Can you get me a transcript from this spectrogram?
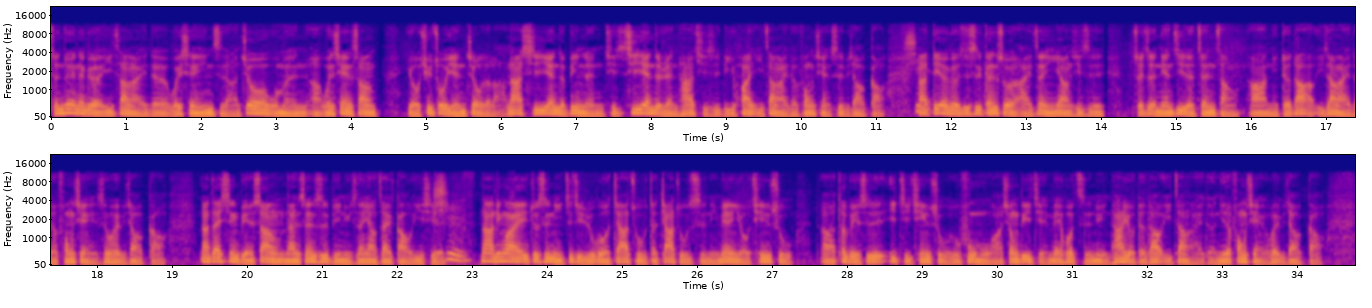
针对那个胰脏癌的危险因子啊，就我们啊文献上有去做研究的啦。那吸烟的病人，其实吸烟的人，他其实罹患胰脏癌的风险是比较高。那第二个就是跟所有癌症一样，其实随着年纪的增长啊，你得到胰脏癌的风险也是会比较高。那在性别上，男生是比女生要再高一些。是。那另外就是你自己如果家族的家族史里面有亲属。啊，特别是一级亲属如父母啊、兄弟姐妹或子女，他有得到胰脏癌的，你的风险也会比较高。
